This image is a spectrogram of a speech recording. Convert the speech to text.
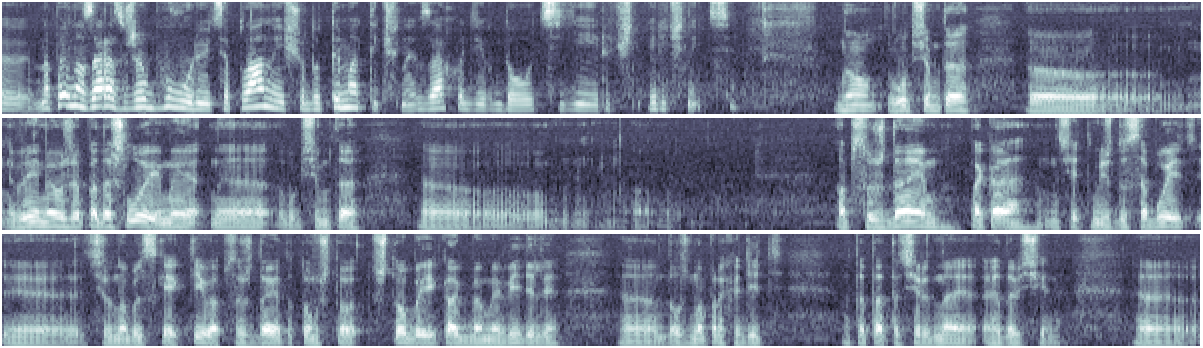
Е, Напевно, зараз вже обговорюються плани щодо тематичних заходів до цієї річ- річниці. Ну, в общем-то, э, время уже подошло, и мы, э, в общем-то, э, обсуждаем, пока значит, между собой э, чернобыльские активы обсуждают о том, что, что бы и как бы мы видели, э, должно проходить вот эта очередная годовщина. Э,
